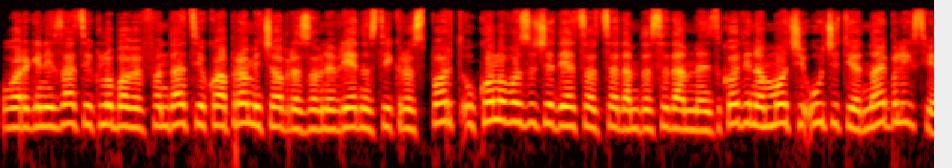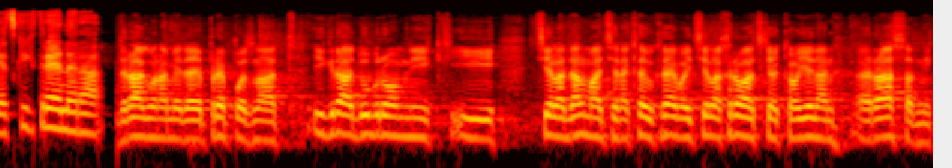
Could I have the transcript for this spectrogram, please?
U organizaciji klubove fondacije koja promiče obrazovne vrijednosti kroz sport, u kolovozu će djeca od 7 do 17 godina moći učiti od najboljih svjetskih trenera. Drago nam je da je prepoznat i grad Dubrovnik i cijela Dalmacija, na kraju krajeva i cijela Hrvatska kao jedan rasadnik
